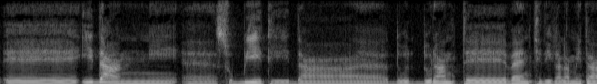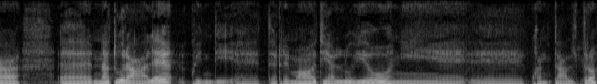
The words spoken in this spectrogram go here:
eh, I danni eh, subiti da, du durante eventi di calamità eh, naturale, quindi eh, terremoti, alluvioni e quant'altro,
